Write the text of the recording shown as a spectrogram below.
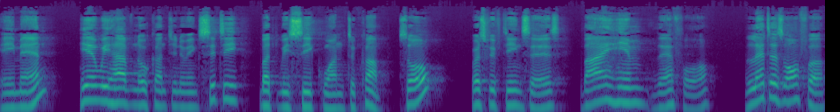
Amen. Here we have no continuing city, but we seek one to come. So, verse 15 says, By him, therefore, let us offer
